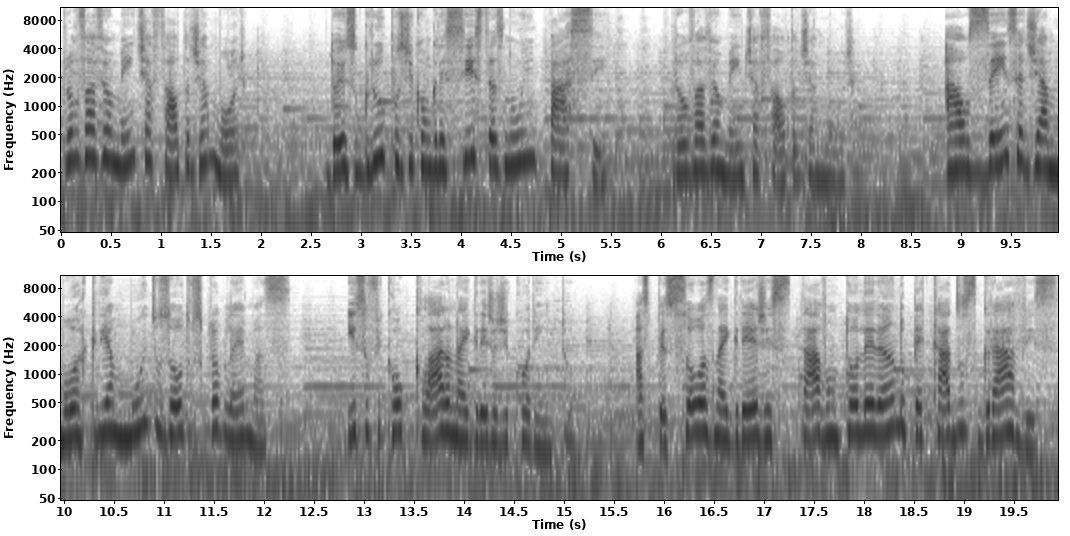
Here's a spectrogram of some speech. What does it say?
provavelmente a falta de amor. Dois grupos de congressistas no impasse, provavelmente a falta de amor. A ausência de amor cria muitos outros problemas. Isso ficou claro na igreja de Corinto. As pessoas na igreja estavam tolerando pecados graves.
